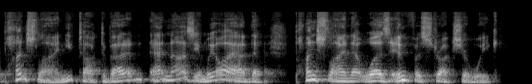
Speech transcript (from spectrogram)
punchline, you talked about it ad nauseum. We all have that punchline that was infrastructure week.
